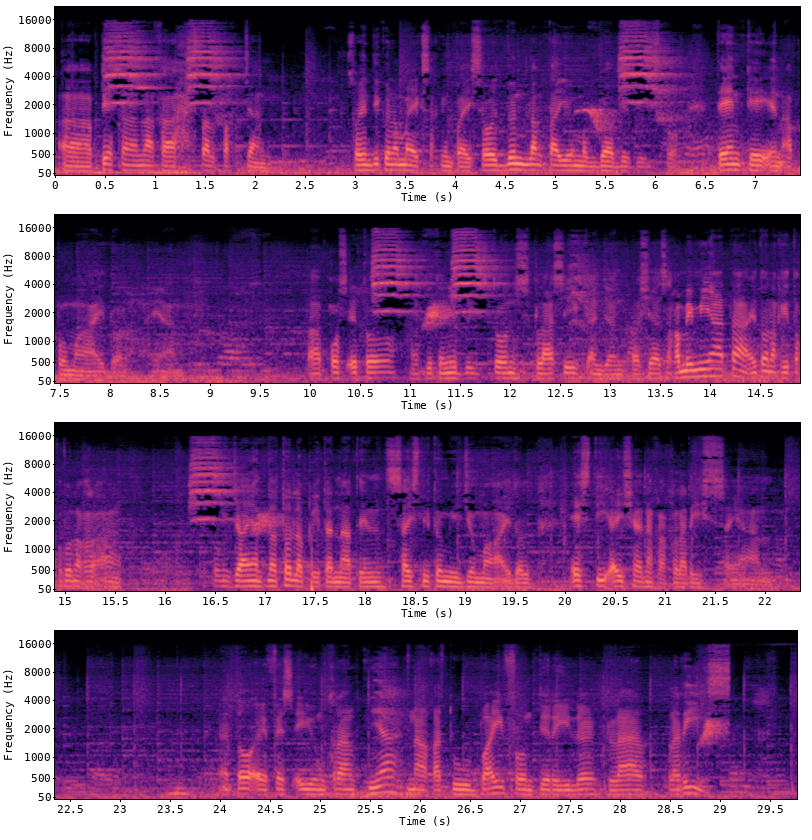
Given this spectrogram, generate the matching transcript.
uh, pyesa na naka-stalpak dyan. So hindi ko na may exact yung price. So doon lang tayo mag-biddings ko. 10k and up po mga idol. Ayan. Tapos ito, nakita niyo Bridgestones Classic, andyan pa siya. Sa may Miata, ito nakita ko to nakaraan. Itong giant na to, lapitan natin. Size nito medium mga idol. STI siya naka-Claris. Ayan. Ito, FSA yung crank niya. Naka 2x front derailleur Claris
